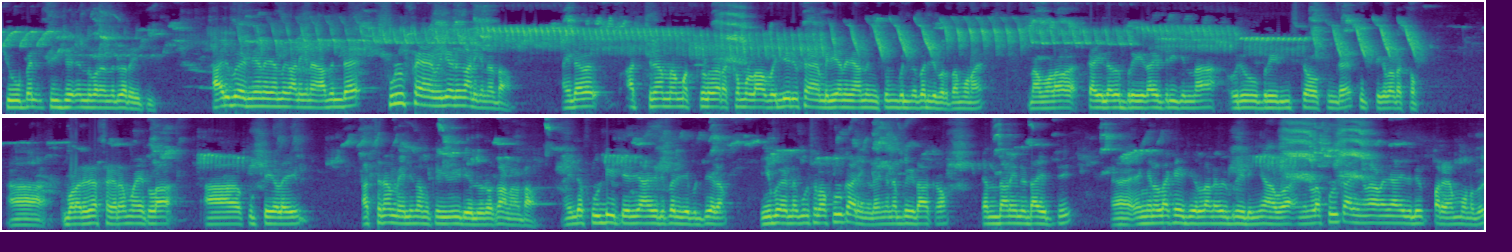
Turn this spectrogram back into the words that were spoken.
ക്യൂബൻ ഫിഞ്ച് എന്ന് പറയുന്ന ഒരു വെറൈറ്റി ആ ഒരു പേരിനെയാണ് ഞാൻ കാണിക്കുന്നത് അതിന്റെ ഫുൾ ഫാമിലിയാണ് കാണിക്കുന്നത് കേട്ടോ അതിന്റെ അച്ഛനമ്മ മക്കൾ അടക്കമുള്ള വലിയൊരു ഫാമിലിയാണ് ഞാൻ നിങ്ങൾക്ക് മുമ്പിൽ നിന്ന് പരിചയപ്പെടുത്താൻ പോണേ. നമ്മളെ കയ്യിലത് ബ്രീഡായിട്ടിരിക്കുന്ന ഒരു ബ്രീഡിംഗ് സ്റ്റോക്കിന്റെ കുട്ടികളടക്കം. വളരെ രസകരമായിട്ടുള്ള കുട്ടികളെയും അച്ഛനമ്മേനെയും നമുക്ക് ഈ വീഡിയോയിലൂടെ കാണാം കേട്ടോ. അതിന്റെ ഫുൾ ഡീറ്റെയിൽ ഞാൻ ഇതിൽ പരിചയപ്പെടുത്തി തരാം. ഈ ബേഡിനെ കുറിച്ചുള്ള ഫുൾ കാര്യങ്ങൾ എങ്ങനെ ബ്രീഡാക്കാം എന്താണ് ഇതിന്റെ ഡയറ്റ് എങ്ങനെയുള്ള കേജുകളിലാണ് ഒരു ബ്രീഡിങ് ആവുക അങ്ങനെയുള്ള ഫുൾ കാര്യങ്ങളാണ് ഞാൻ ഇതിൽ പറയാൻ പോണത്.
